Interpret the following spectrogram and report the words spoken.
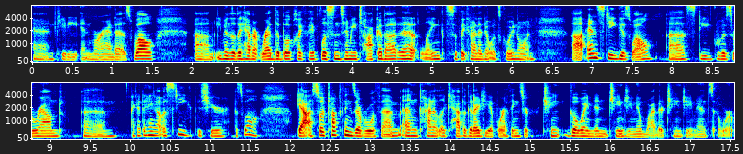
and Katie and Miranda as well. Um, even though they haven't read the book, like they've listened to me talk about it at length, so they kind of know what's going on. Uh, and Stieg as well. Uh, Stieg was around um, I got to hang out with Steve this year as well. Yeah, so I've talked things over with them and kind of like have a good idea of where things are going and changing and why they're changing. And so we're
